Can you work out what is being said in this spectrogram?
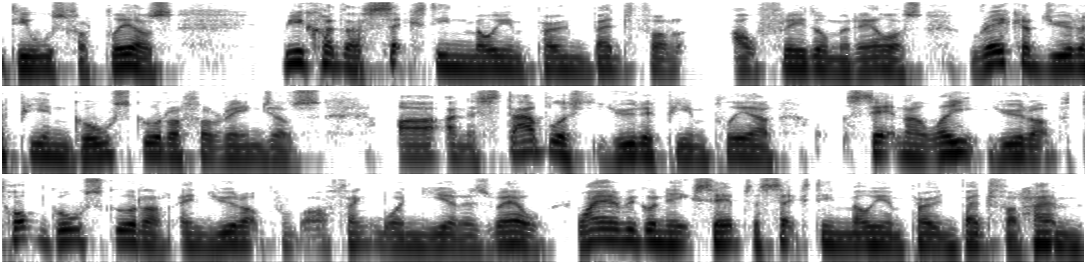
deals for players. We had a £16 million bid for Alfredo Morelos, record European goal scorer for Rangers, uh, an established European player, setting a light Europe, top goal scorer in Europe, I think, one year as well. Why are we going to accept a £16 million bid for him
